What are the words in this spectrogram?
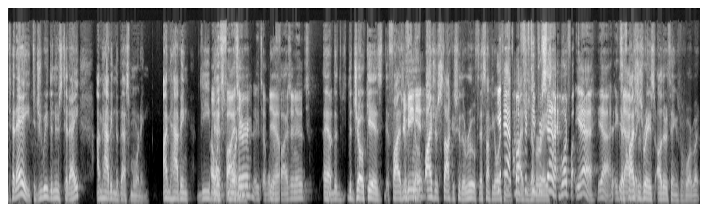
today. Did you read the news today? I'm having the best morning. I'm having the oh, with best morning. Pfizer, Are you talking about Yeah. the Pfizer news. Uh, the, the joke is the Pfizer. You know, Convenient. Pfizer's stock is through the roof. That's not the only Yeah, thing that about Pfizer's fifteen ever raised. percent. I bought. Pfi- Yeah, yeah, Yeah. Pfizer's raised other things before, but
